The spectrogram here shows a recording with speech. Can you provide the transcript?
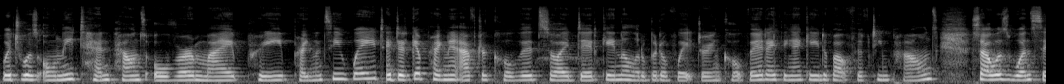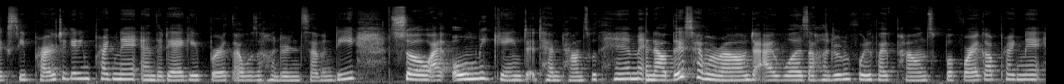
which was only 10 pounds over my pre-pregnancy weight. I did get pregnant after COVID, so I did gain a little bit of weight during COVID. I think I gained about 15 pounds. So I was 160 prior to getting pregnant, and the day I gave birth, I was 170. So I only gained 10 pounds with him. And now this time around, I was 145 pounds before I got pregnant,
